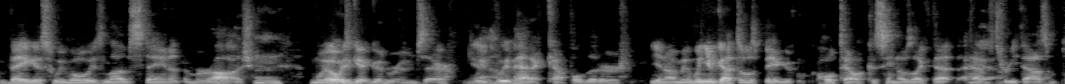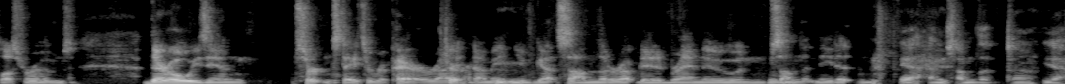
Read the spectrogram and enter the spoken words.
Vegas, we've always loved staying at the Mirage. Mhm. We always get good rooms there. Yeah. We've we've had a couple that are, you know, I mean, when you've got those big hotel casinos like that that have Yeah. three thousand plus rooms, they're always in certain states of repair, right? Sure. I mean, Mhm. you've got some that are updated brand new and Mhm. some that need it. Yeah, and some that uh, yeah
